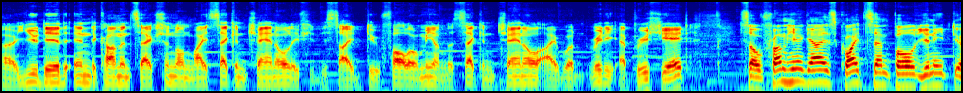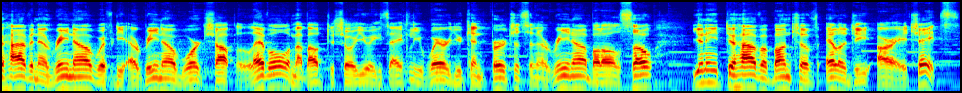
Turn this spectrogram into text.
uh, you did in the comment section on my second channel. If you decide to follow me on the second channel, I would really appreciate. So from here guys, quite simple, you need to have an arena with the arena workshop level. I'm about to show you exactly where you can purchase an arena, but also you need to have a bunch of Elegy RH8s.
